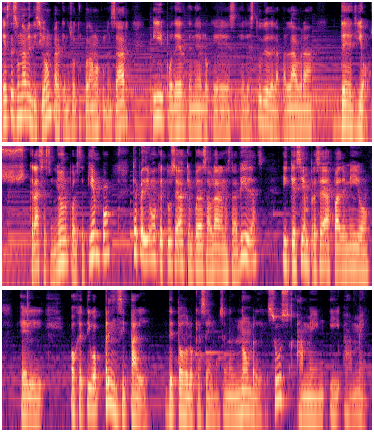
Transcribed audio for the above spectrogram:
esta es una bendición para que nosotros podamos comenzar y poder tener lo que es el estudio de la palabra de Dios. Gracias Señor por este tiempo. Te pedimos que tú seas quien puedas hablar a nuestras vidas y que siempre seas, Padre mío, el objetivo principal de todo lo que hacemos. En el nombre de Jesús, amén y amén.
